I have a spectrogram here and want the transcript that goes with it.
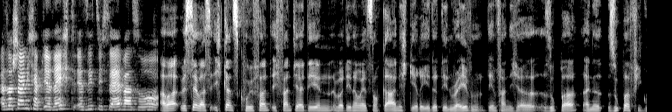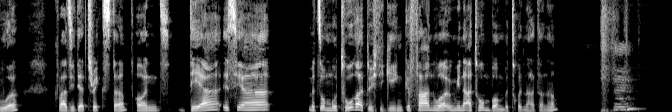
also wahrscheinlich habt ihr recht, er sieht sich selber so. Aber wisst ihr, was ich ganz cool fand? Ich fand ja den, über den haben wir jetzt noch gar nicht geredet, den Raven, den fand ich ja super, eine super Figur, quasi der Trickster. Und der ist ja mit so einem Motorrad durch die Gegend gefahren, wo er irgendwie eine Atombombe drin hatte, ne? Mhm.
